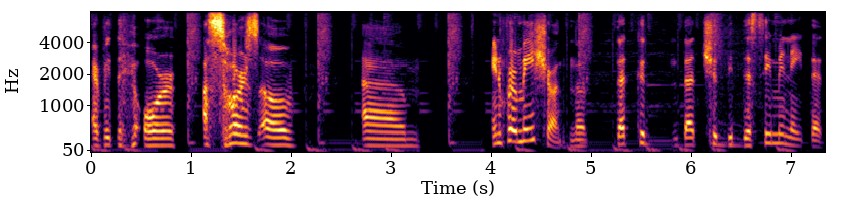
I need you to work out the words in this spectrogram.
Everything or a source of um, information no, that could that should be disseminated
